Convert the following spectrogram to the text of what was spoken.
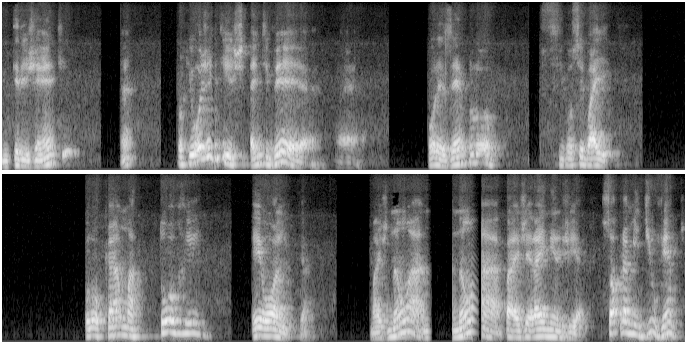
inteligente, né? Porque hoje a gente, a gente vê por exemplo, se você vai colocar uma torre eólica, mas não, a, não a, para gerar energia, só para medir o vento,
